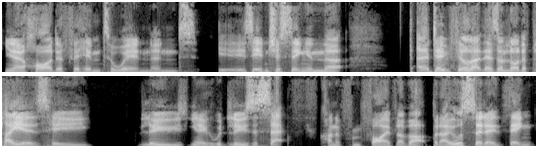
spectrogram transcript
you know, harder for him to win. And it's interesting in that I don't feel like there's a lot of players who lose, you know, who would lose a set kind of from five love up. But I also don't think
